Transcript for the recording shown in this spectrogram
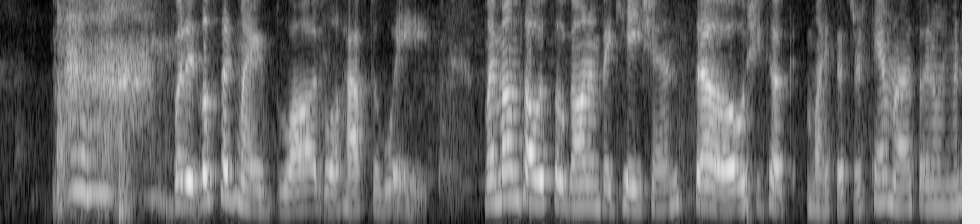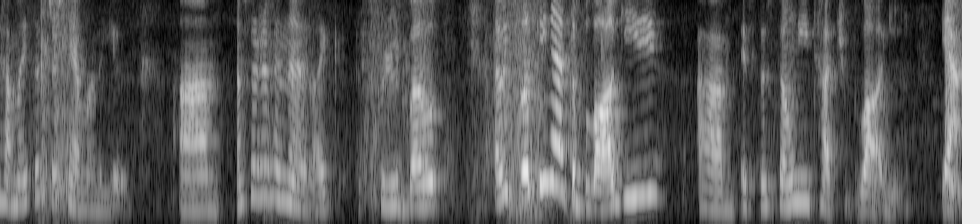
but it looks like my blog will have to wait. My mom's always so gone on vacation, so she took my sister's camera, so I don't even have my sister's camera to use. Um, I'm sort of in the, like, screwed boat. I was looking at the Bloggie um, it's the Sony Touch Bloggie. Yeah,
